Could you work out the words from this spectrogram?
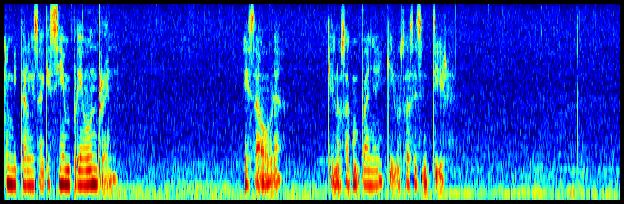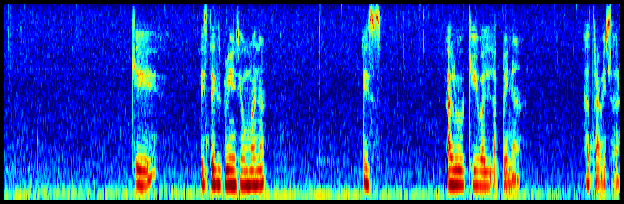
invitarles a que siempre honren esa obra que los acompaña y que los hace sentir que esta experiencia humana es algo que vale la pena atravesar.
